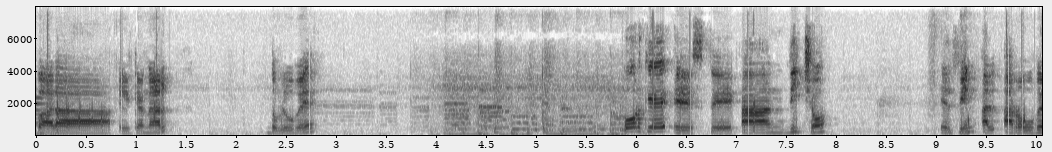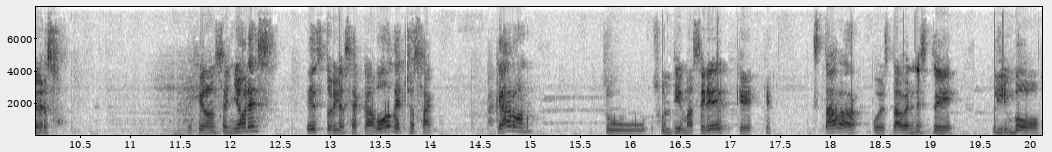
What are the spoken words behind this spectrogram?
para el canal W. Porque este han dicho el fin al Arrowverso. Dijeron, señores, esto ya se acabó. De hecho, sacaron su, su última serie que, que estaba, pues estaba en este limbo.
